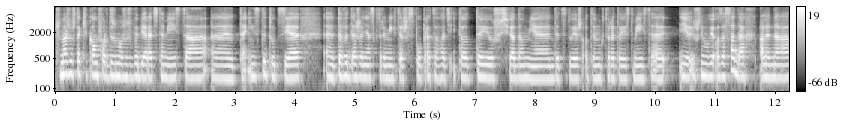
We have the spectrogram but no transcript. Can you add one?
czy masz już taki komfort, że możesz wybierać te miejsca, y, te instytucje, y, te wydarzenia, z którymi chcesz współpracować i to ty już świadomie decydujesz o tym, które to jest miejsce? I już nie mówię o zasadach, ale na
